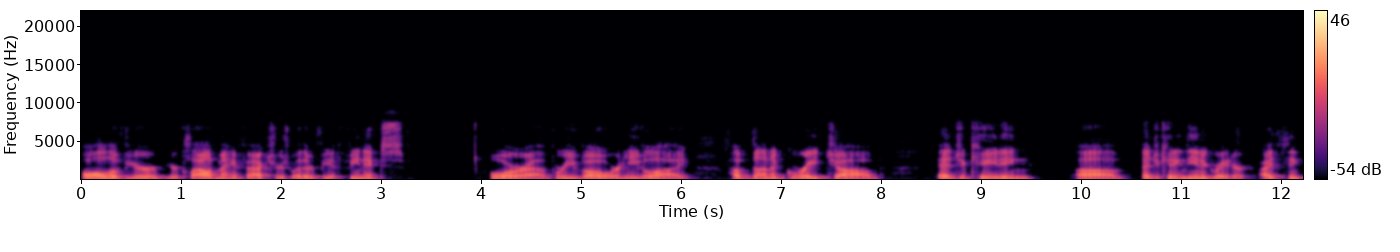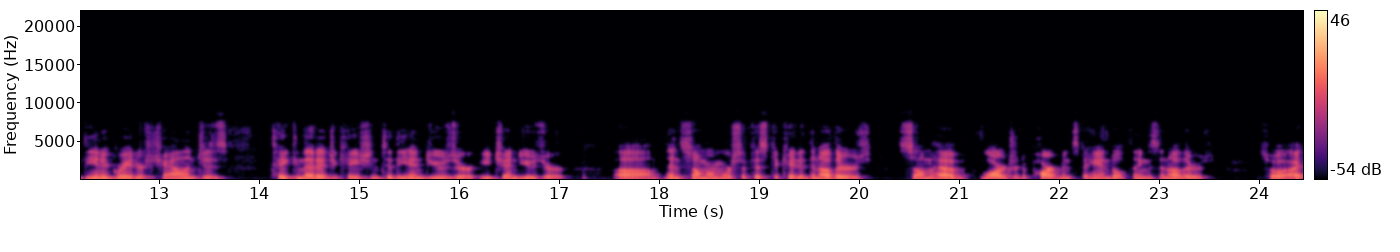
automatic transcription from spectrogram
all of your your cloud manufacturers, whether it be a Feenics or a Brivo or an Eagle Eye, have done a great job educating uh, educating the integrator. I think the integrator's challenge is taking that education to the end user, each end user, um, and some are more sophisticated than others. Some have larger departments to handle things than others. So I,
